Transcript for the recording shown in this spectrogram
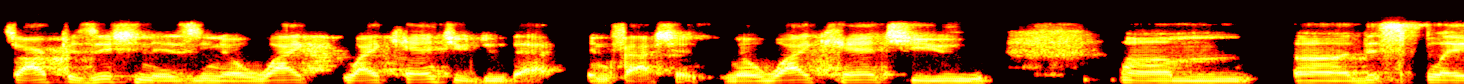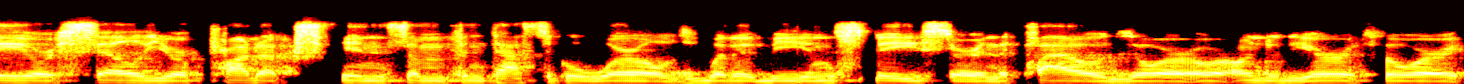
So our position is you know why why can't you do that in fashion? You know why can't you um, uh, display or sell your products in some fantastical world whether it be in space or in the clouds or or under the earth or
